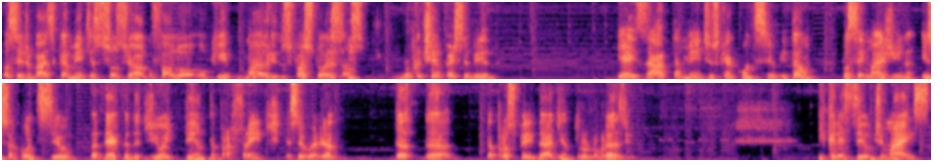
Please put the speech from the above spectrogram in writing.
Ou seja, basicamente, esse sociólogo falou o que a maioria dos pastores não, nunca tinha percebido. E é exatamente isso que aconteceu. Então, você imagina, isso aconteceu da década de 80 para frente. Esse evangelho da, da, da prosperidade entrou no Brasil. E cresceu demais,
